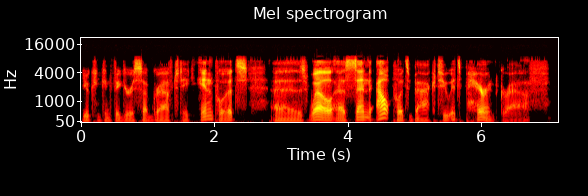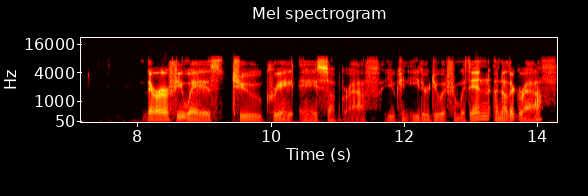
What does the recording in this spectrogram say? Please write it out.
You can configure a subgraph to take inputs as well as send outputs back to its parent graph. There are a few ways to create a subgraph. You can either do it from within another graph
